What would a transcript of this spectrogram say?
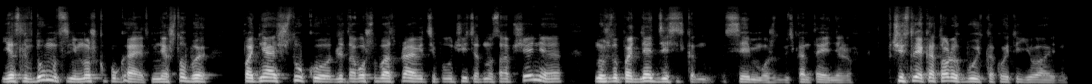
если вдуматься, немножко пугает. Мне, чтобы поднять штуку для того, чтобы отправить и получить одно сообщение, нужно поднять 10, кон- 7, может быть, контейнеров, в числе которых будет какой-то UI.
